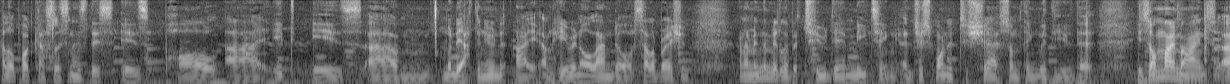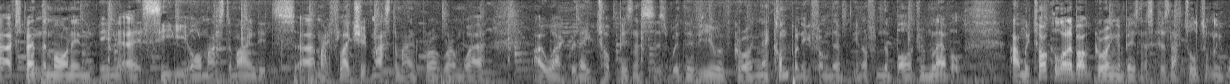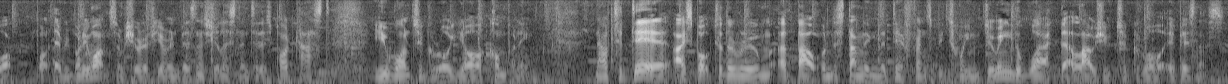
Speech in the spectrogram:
Hello, podcast listeners. This is Paul. Uh, it is um, Monday afternoon. I am here in Orlando celebration, and I'm in the middle of a two-day meeting, and just wanted to share something with you that is on my mind. Uh, I've spent the morning in a CEO mastermind. It's uh, my flagship mastermind program where I work with eight top businesses with the view of growing their company from the you know from the boardroom level, and we talk a lot about growing a business because that's ultimately what what everybody wants. I'm sure if you're in business, you're listening to this podcast, you want to grow your company. Now, today I spoke to the room about understanding the difference between doing the work that allows you to grow a business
